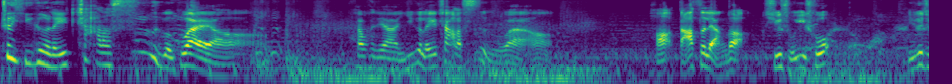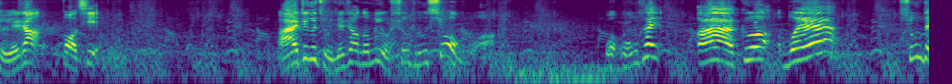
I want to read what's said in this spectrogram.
这一个雷炸了四个怪呀！看不看见啊？一个雷炸了四个怪啊！好，打死两个，虚数一出，一个九节杖爆气。哎，这个九节杖都没有生成效果。我我们看，哎，哥，喂，兄弟，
